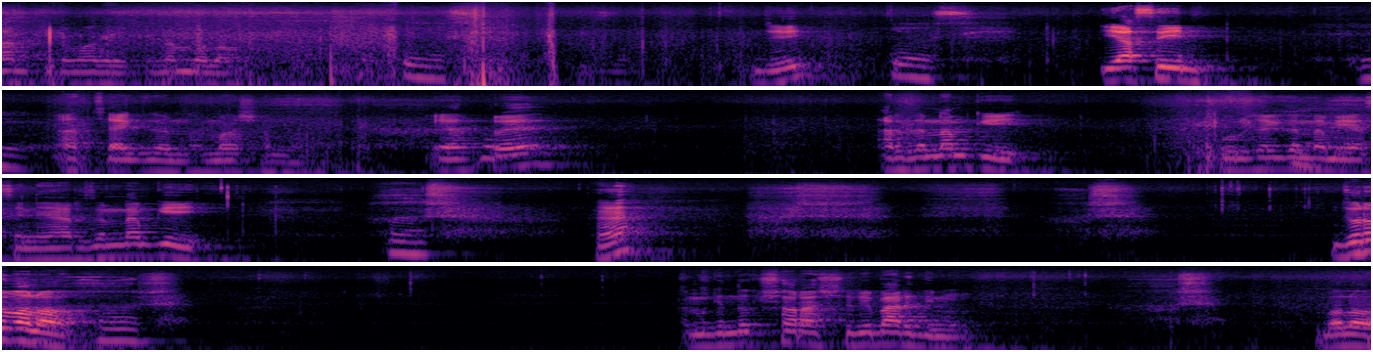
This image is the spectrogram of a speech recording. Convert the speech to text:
নাম কি তোমাদের? নাম বলো। জি? ইয়াসিন। আচ্ছা একজন নাম মাশাল্লাহ এরপরে আরেকজন নাম কি? পুরুষ একজন নাম ইয়াসিন। আরেকজন নাম কি? হ্যাঁ? জোরে বলো। আমি কিন্তু সরাসরি বাড়ি দিব বলো।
